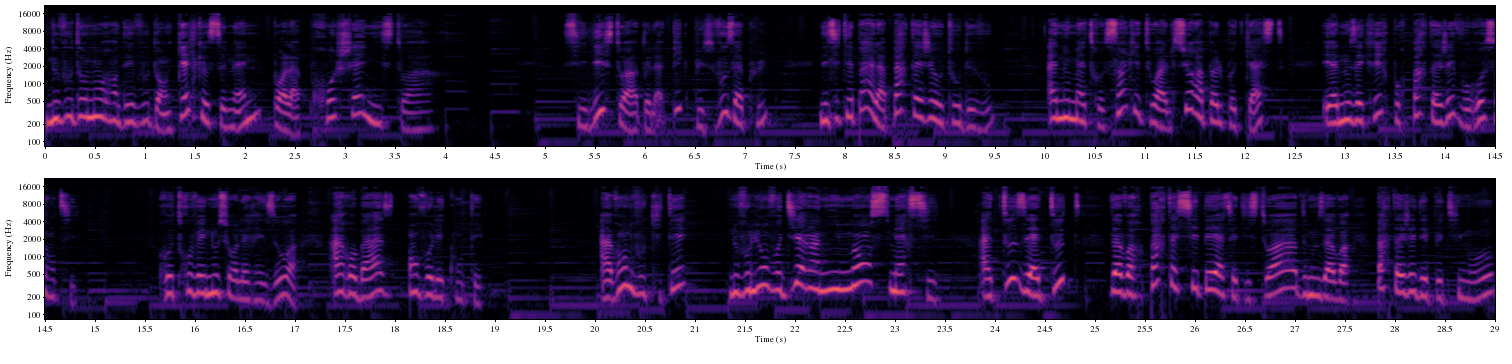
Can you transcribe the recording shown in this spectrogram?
Nous vous donnons rendez-vous dans quelques semaines pour la prochaine histoire. Si l'histoire de la Picpus vous a plu, n'hésitez pas à la partager autour de vous, à nous mettre 5 étoiles sur Apple Podcast et à nous écrire pour partager vos ressentis. Retrouvez-nous sur les réseaux à envoléconté. Avant de vous quitter, nous voulions vous dire un immense merci à tous et à toutes d'avoir participé à cette histoire, de nous avoir partagé des petits mots,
